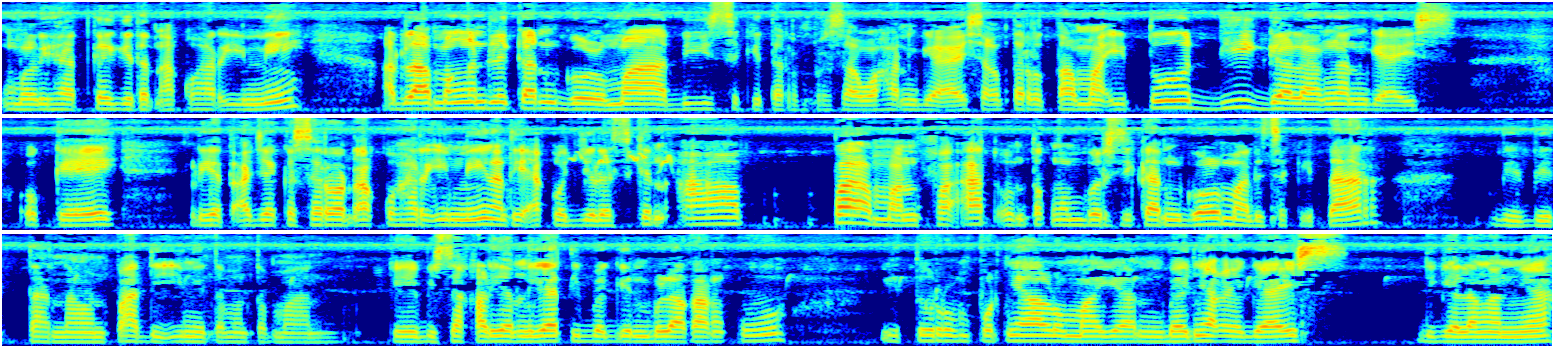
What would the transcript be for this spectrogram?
melihat kegiatan aku hari ini Adalah mengendalikan gulma di sekitar persawahan guys. Yang terutama itu di galangan guys. Oke lihat aja keseruan aku hari ini. Nanti aku jelaskan apa manfaat untuk membersihkan gulma di sekitar bibit tanaman padi ini teman-teman. Oke bisa kalian lihat di bagian belakangku itu rumputnya lumayan banyak ya guys di galangannya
